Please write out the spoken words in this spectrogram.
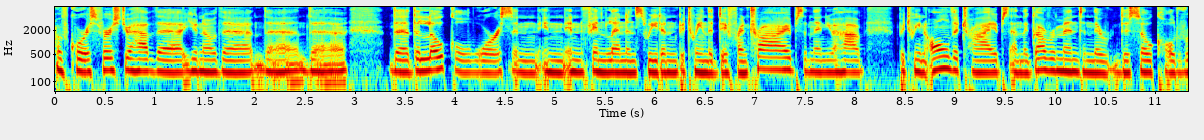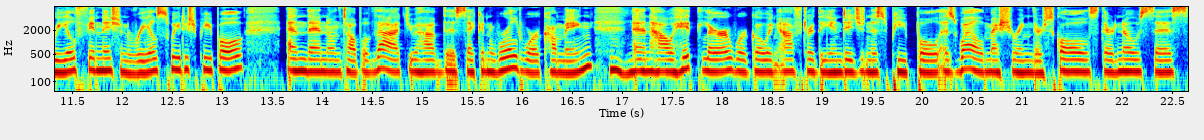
of course, first you have the you know the the the the, the local wars in, in, in Finland and Sweden between the different tribes, and then you have between all the tribes and the government and the the so-called real Finnish and real Swedish people, and then on top of that you have the Second World War coming, mm-hmm. and how Hitler were going after the indigenous people as well, measuring their skulls, their noses,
